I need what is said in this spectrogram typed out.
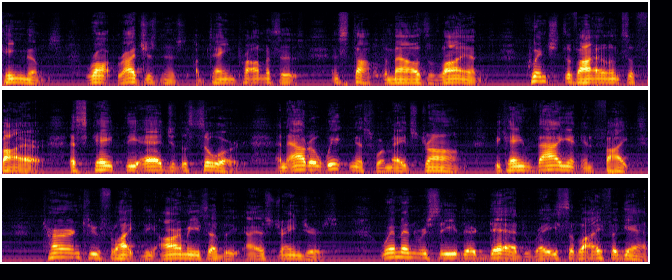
kingdoms, wrought righteousness, obtained promises, and stopped the mouths of lions, quenched the violence of fire, escaped the edge of the sword, and out of weakness were made strong, became valiant in fight, turned to flight the armies of the uh, strangers. Women received their dead raised to life again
